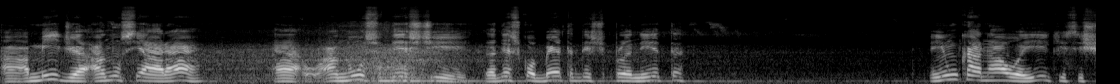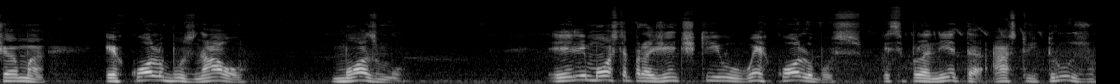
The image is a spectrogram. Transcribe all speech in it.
a, mídia anunciará a, o anúncio deste da descoberta deste planeta em um canal aí que se chama Hercolobus Now Mosmo ele mostra pra gente que o Hercólobus, esse planeta astro intruso,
